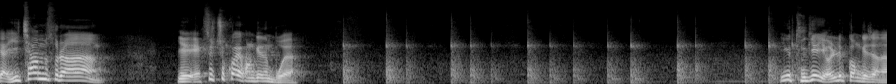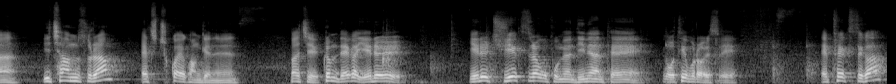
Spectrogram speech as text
야, 2차 함수랑 얘 x축과의 관계는 뭐야? 이게 두 개의 연립 관계잖아. 2차 함수랑 x축과의 관계는. 맞지? 그럼 내가 얘를, 얘를 gx라고 보면 니네한테 어떻게 보라고 그랬어, 얘? fx가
